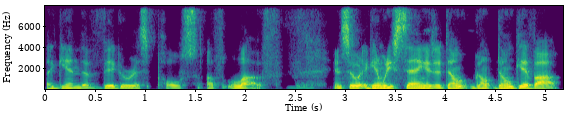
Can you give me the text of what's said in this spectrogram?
again the vigorous pulse of love. And so again, what he's saying is that don't don't don't give up.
